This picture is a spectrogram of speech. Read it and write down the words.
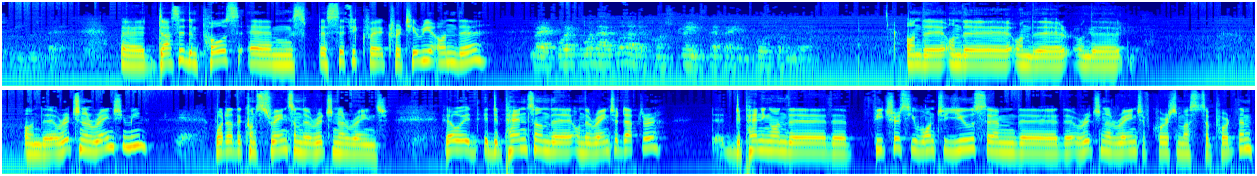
to be used there? Uh, does it impose um, specific cri- criteria on the Like what, what are, what are the constraints that are imposed on the on the on the on the on the on the original range? You mean? yeah. What are the constraints on the original range? So it, it depends on the on the range adapter. Depending on the, the features you want to use, um, the the original range, of course, must support them.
